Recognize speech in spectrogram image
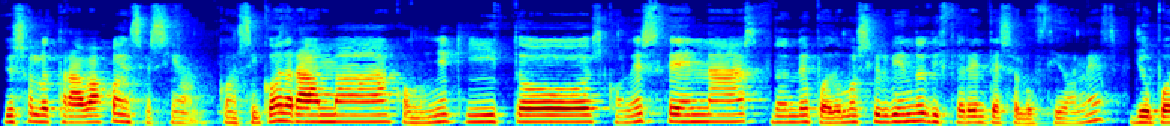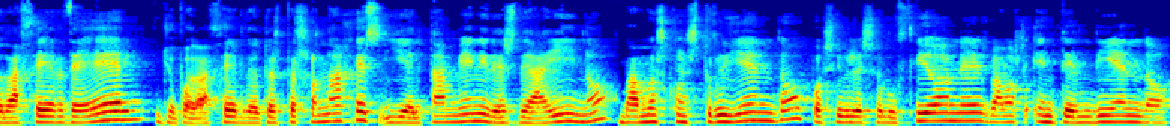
yo solo trabajo en sesión, con psicodrama, con muñequitos, con escenas, donde podemos ir viendo diferentes soluciones. Yo puedo hacer de él, yo puedo hacer de otros personajes y él también y desde ahí, ¿no? Vamos construyendo posibles soluciones, vamos entendiendo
